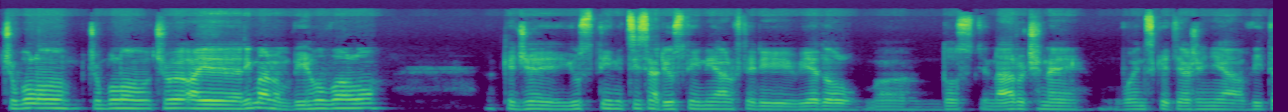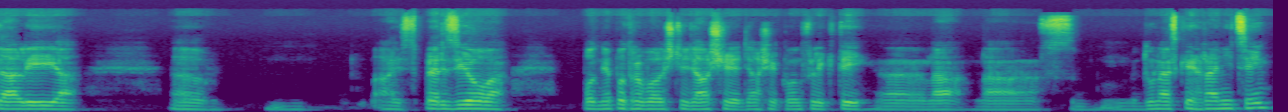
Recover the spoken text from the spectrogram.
čo bolo, čo bolo, čo aj Rimanom vyhovalo, keďže Justín, cisár Justínian vtedy viedol e, dosť náročné vojenské ťaženia v Itálii a Ehm, aj s Perziou a nepotreboval ešte ďalšie, ďalšie konflikty na, na Dunajskej hranici.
